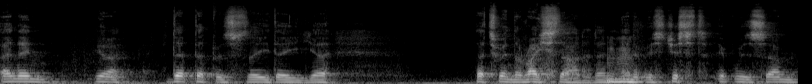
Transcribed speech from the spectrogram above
And then, you know, that that was the the. Uh, that's when the race started, and, mm-hmm. and it was just it was. Um,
